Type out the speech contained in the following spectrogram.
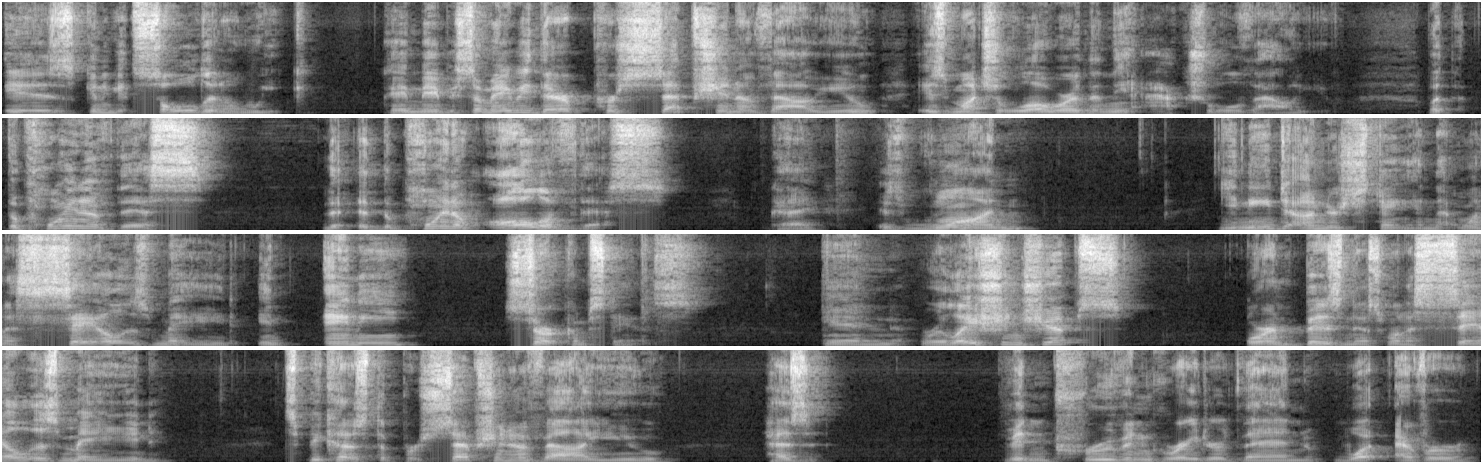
is going to get sold in a week. Okay, maybe so maybe their perception of value is much lower than the actual value. But the point of this, the, the point of all of this, okay, is one, you need to understand that when a sale is made in any circumstance, in relationships or in business, when a sale is made, it's because the perception of value has been proven greater than whatever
